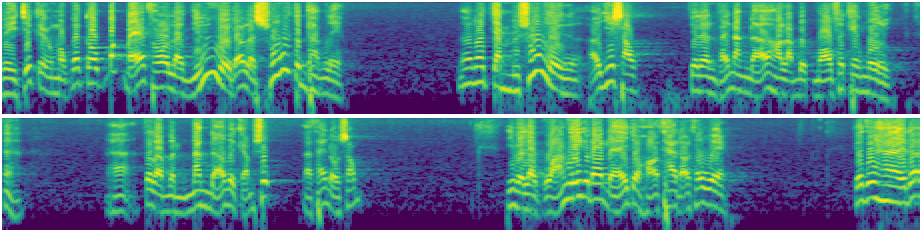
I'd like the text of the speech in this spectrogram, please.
Vì chỉ cần một cái câu bắt bẻ thôi là những người đó là xuống tinh thần liền. Nó nó chầm xuống liền ở dưới sâu cho nên phải nâng đỡ họ làm được một phải khen mười. À, tức là mình nâng đỡ về cảm xúc là thái độ sống. Như vậy là quản lý cái đó để cho họ thay đổi thói quen. Cái thứ hai đó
